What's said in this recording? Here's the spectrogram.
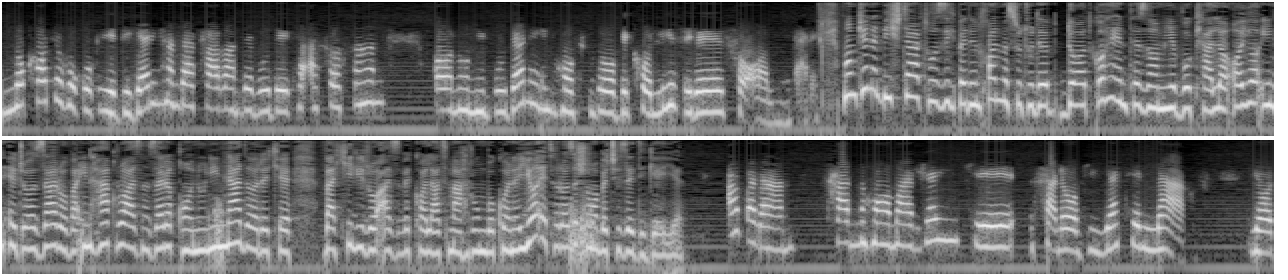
نکات حقوقی دیگری هم در پرونده بوده که اساساً قانونی بودن این حکم رو به کلی زیر سوال می‌بره ممکنه بیشتر توضیح بدین خانم ستوده دادگاه انتظامی وکلا آیا این اجازه رو و این حق رو از نظر قانونی نداره که وکیلی رو از وکالت محروم بکنه یا اعتراض شما به چیز دیگه ایه؟ اولا تنها مرجعی که صلاحیت لغو یا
